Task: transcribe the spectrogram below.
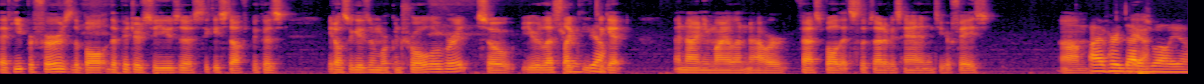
that he prefers the ball the pitchers to use uh, sticky stuff because it also gives them more control over it. So you're less True, likely yeah. to get a 90 mile an hour fastball that slips out of his hand into your face. Um, I've heard that Yeah. as well. Yeah.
